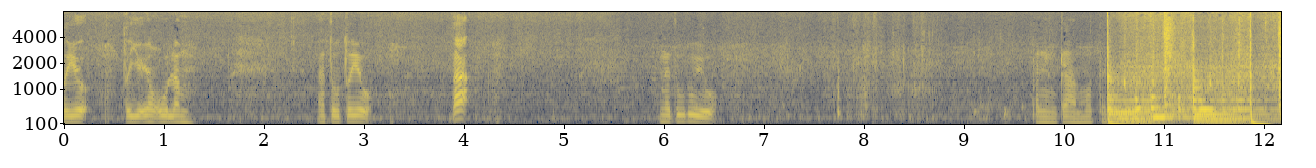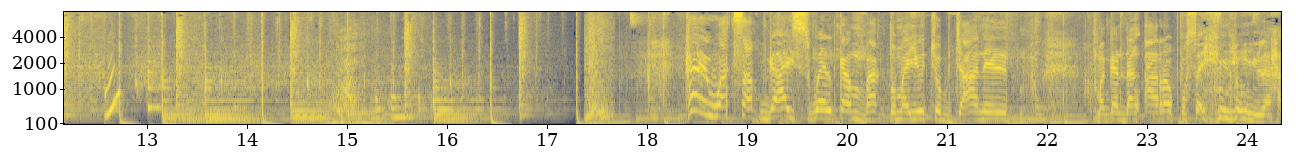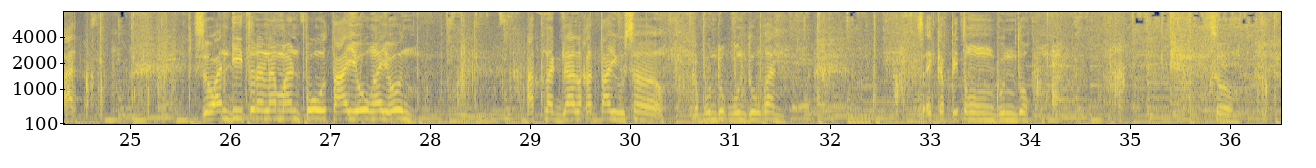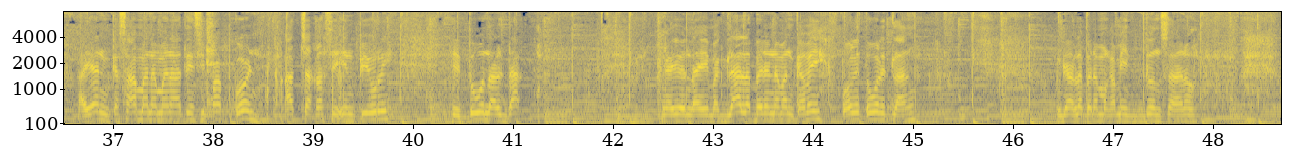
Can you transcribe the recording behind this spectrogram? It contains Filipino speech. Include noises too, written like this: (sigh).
tuyo. Tuyo yung ulam. Natutuyo. Ta! Natutuyo. Paning kamot. ah. Hey, what's up guys? Welcome back to my YouTube channel. Magandang araw po sa inyong lahat. So, andito na naman po tayo ngayon. At naglalakad tayo sa kabundok-bundukan. Sa ikapitong bundok. So, ayan, kasama naman natin si Popcorn at saka si Impure, si Donald Duck. Ngayon ay maglalaban na naman kami. Ulit-ulit lang. Maglalaban naman kami doon sa ano,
